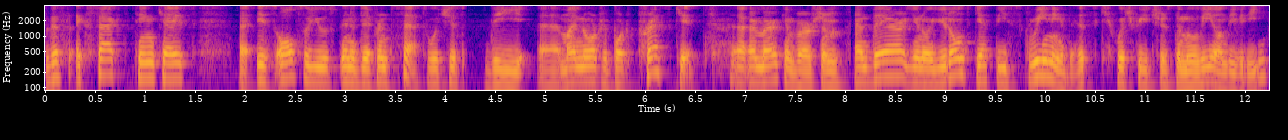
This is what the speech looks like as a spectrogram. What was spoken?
This exact tin case uh, is also used in a different set, which is the uh, Minority Report press kit, uh, American version. And there, you know, you don't get the screening disc, which features the movie on DVD,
